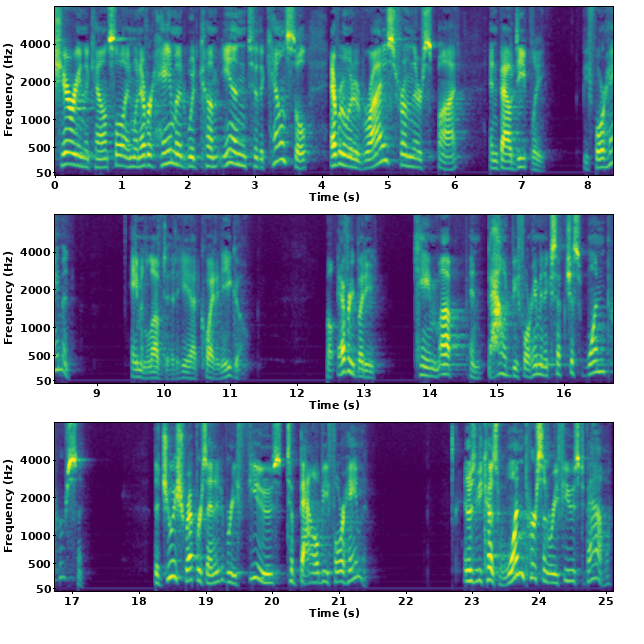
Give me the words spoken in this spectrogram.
chairing the council, and whenever Haman would come into the council, everyone would rise from their spot and bow deeply before Haman. Haman loved it. He had quite an ego. Well, everybody came up and bowed before Haman except just one person. The Jewish representative refused to bow before Haman. And it was because one person refused to bow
